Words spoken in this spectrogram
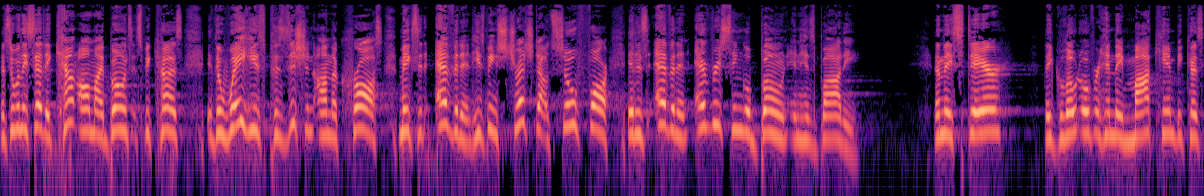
And so when they said they count all my bones, it's because the way he is positioned on the cross makes it evident. He's being stretched out so far, it is evident every single bone in his body. And they stare, they gloat over him, they mock him because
